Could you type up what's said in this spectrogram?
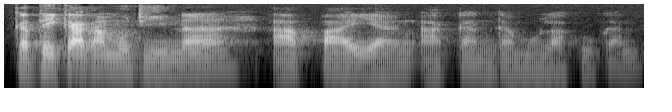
Ketika kamu dihina, apa yang akan kamu lakukan?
